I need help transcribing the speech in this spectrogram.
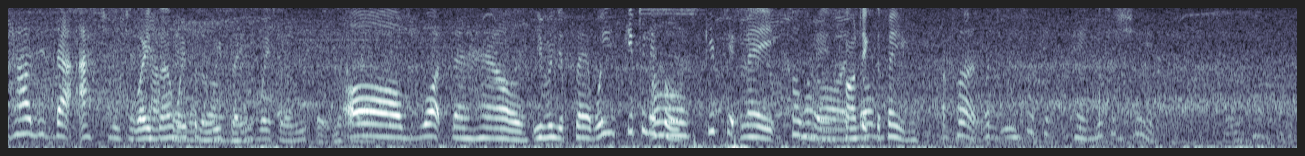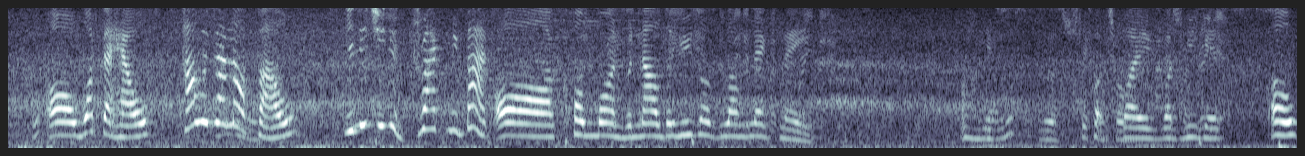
How did that actually just Wait, happen? now wait for the replay. Wait for the replay. Look at Oh, what the hell? Even your player, what are you skipping it Oh, for? skip it, mate. Come Why? on. Can't take the pain. I can't. What do you mean can't take the pain? What is shit? Oh, what the hell? How is that not foul? You literally just dragged me back. Oh, come on, Ronaldo. Use those long legs, mate. Oh, yes. You're Touched by Rodriguez. Oh,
